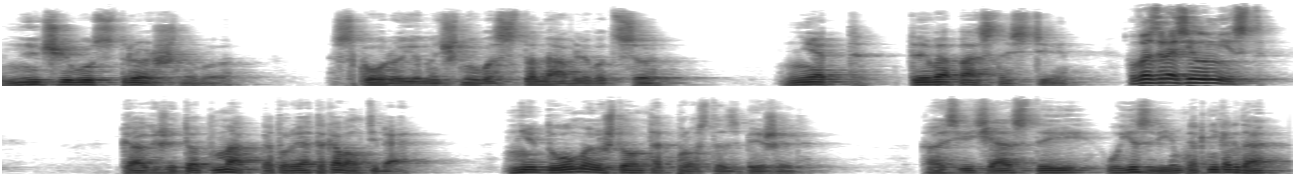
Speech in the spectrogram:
«Ничего страшного. Скоро я начну восстанавливаться». «Нет, ты в опасности», — возразил Мист. Как же тот маг, который атаковал тебя? Не думаю, что он так просто сбежит. А сейчас ты уязвим, как никогда.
